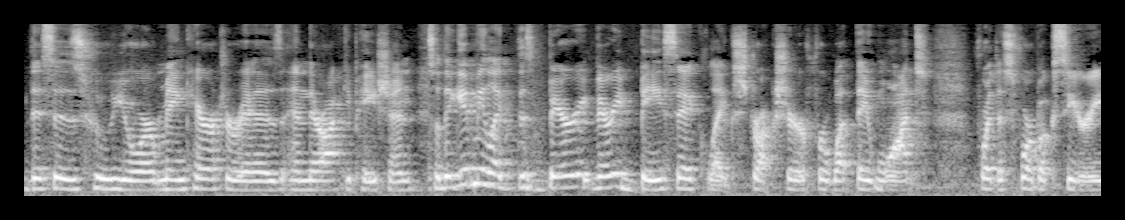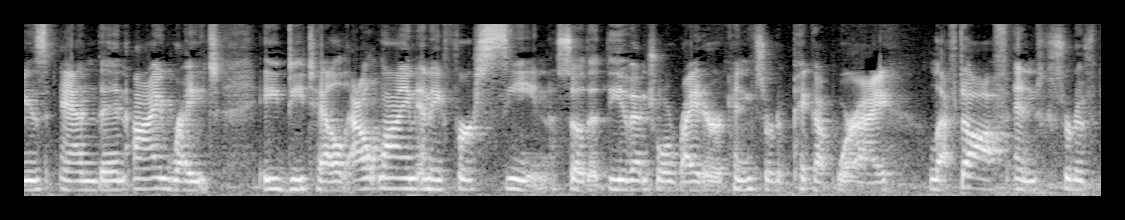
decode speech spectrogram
this is who your main character is and their occupation. So they give me like this very, very basic like structure for what they want for this four book series. And then I write a detailed outline and a first scene so that the eventual writer can sort of pick up where I left off and sort of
